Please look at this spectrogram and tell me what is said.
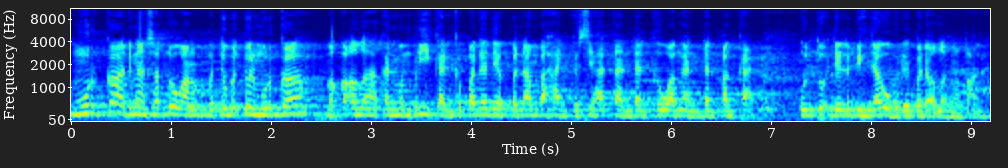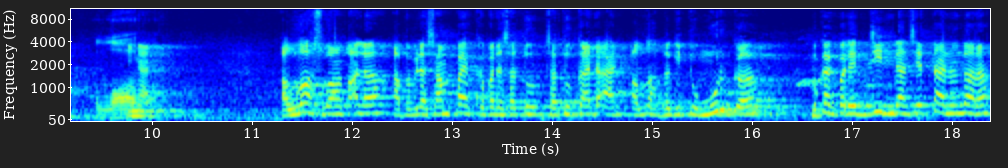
murka dengan satu orang betul-betul murka, maka Allah akan memberikan kepada dia penambahan kesihatan dan kewangan dan pangkat untuk dia lebih jauh daripada Allah Subhanahu Taala. Ingat, Allah SWT apabila sampai kepada satu satu keadaan Allah begitu murka bukan kepada jin dan setan tuan-tuan ah.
